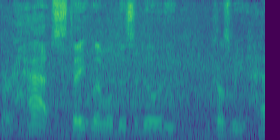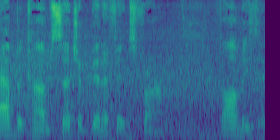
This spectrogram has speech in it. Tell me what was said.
perhaps state level disability, because we have become such a benefits firm. Follow me, Taylor.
